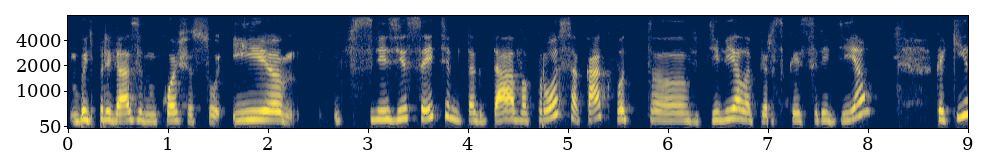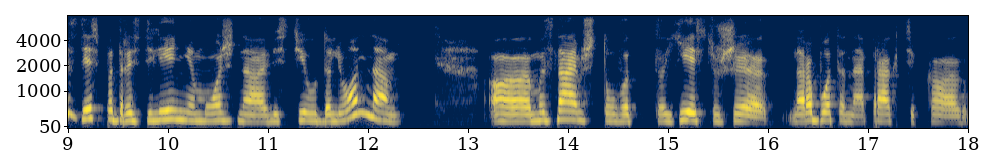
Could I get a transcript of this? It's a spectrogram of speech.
быть привязанным к офису. И в связи с этим тогда вопрос, а как вот э, в девелоперской среде, какие здесь подразделения можно вести удаленно, мы знаем, что вот есть уже наработанная практика,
